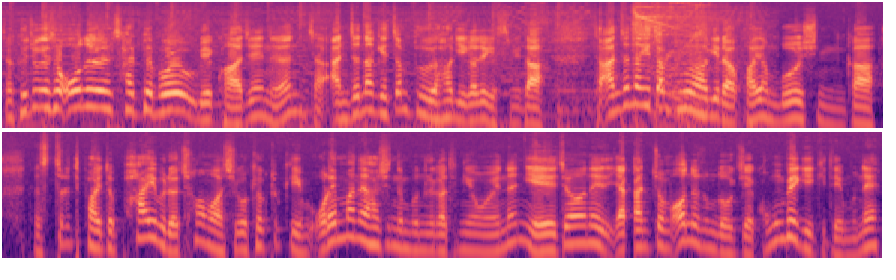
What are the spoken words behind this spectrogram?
자, 그 중에서 오늘 살펴볼 우리의 과제는 자, 안전하게 점프하기가 되겠습니다. 자, 안전하게 점프하기라 과연 무엇인가? 자, 스트리트 파이터 5를 처음 하시고 격투 게임 오랜만에 하시는 분들 같은 경우에는 예전에 약간 좀 어느 정도 이제 공백이 있기 때문에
